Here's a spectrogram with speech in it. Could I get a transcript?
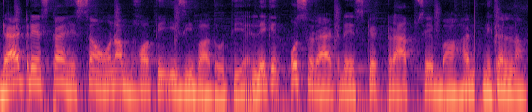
रैट रेस का हिस्सा होना बहुत ही ईजी बात होती है, लेकिन उस रैट रेस के ट्रैप से बाहर निकलना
